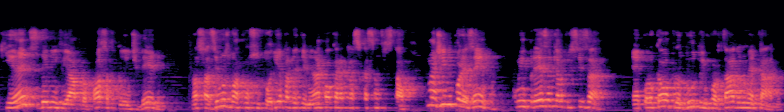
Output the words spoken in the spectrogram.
que antes dele enviar a proposta para o cliente dele, nós fazíamos uma consultoria para determinar qual era a classificação fiscal. Imagine, por exemplo, uma empresa que ela precisa é, colocar o um produto importado no mercado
